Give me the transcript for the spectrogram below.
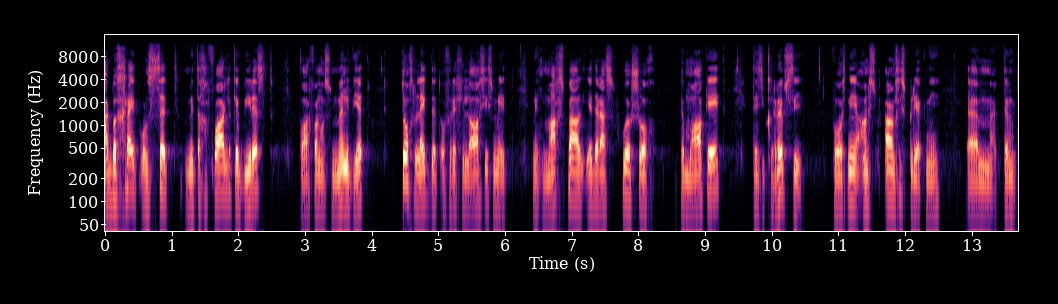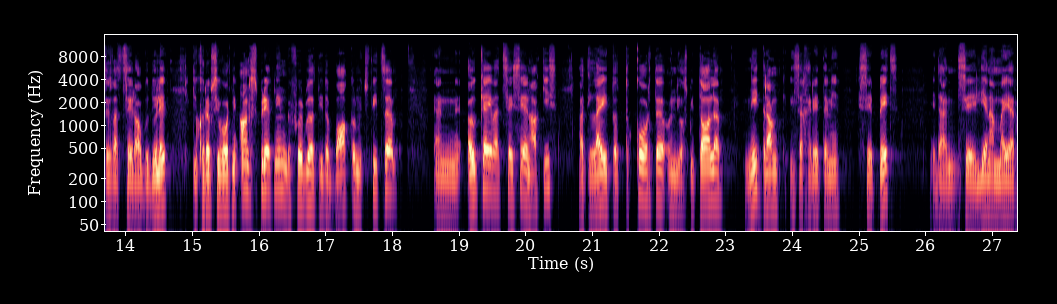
ek begryp ons sit met 'n gevaarlike virus waarvan ons min weet. Tog lyk dit of regulasies met met magspel eerder as voorsorg te maak het. Dis die korrupsie word nie aangespreek nie. Ehm um, ek dink dis wat sy daar bedoel het. Die korrupsie word nie aangespreek nie. Byvoorbeeld die debakel met fietsse en okay wat sy sê en hakkies wat lei tot tekorte in die hospitale, nie drank en sigarette nie, sê Bets. En dan sê Lena Meyer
